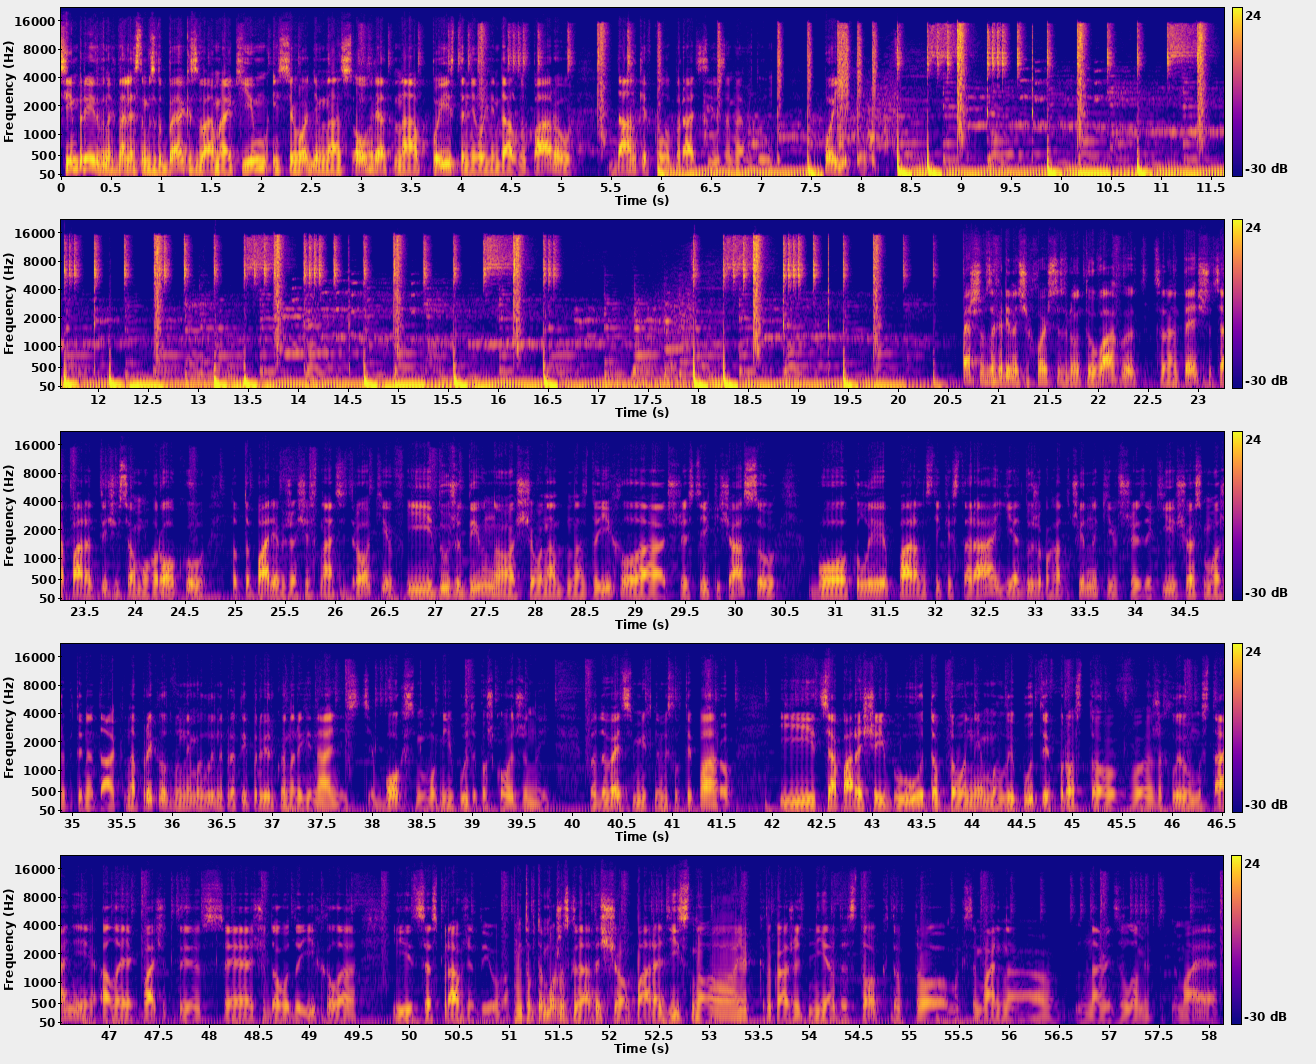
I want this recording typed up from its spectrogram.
Всім привіт! Ви на каналі SNMZBack, з вами Акім. І сьогодні в нас огляд на поістині легендарну пару данки в колаборації з MF Doom. Поїхали! Перше, взагалі, на що хочеться звернути увагу, це на те, що ця пара 2007 року, тобто парі вже 16 років, і дуже дивно, що вона до нас доїхала через стільки часу. Бо коли пара настільки стара, є дуже багато чинників, через які щось може піти не так. Наприклад, вони могли не пройти перевірку на оригінальність, бокс міг бути пошкоджений, продавець міг не вислати пару. І ця пара ще й БУ, тобто вони могли бути просто в жахливому стані, але як бачите, все чудово доїхала, і це справжнє диво. Тобто можна сказати, що пара дійсно, як то кажуть, near the stock, тобто максимально навіть заломів тут немає.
